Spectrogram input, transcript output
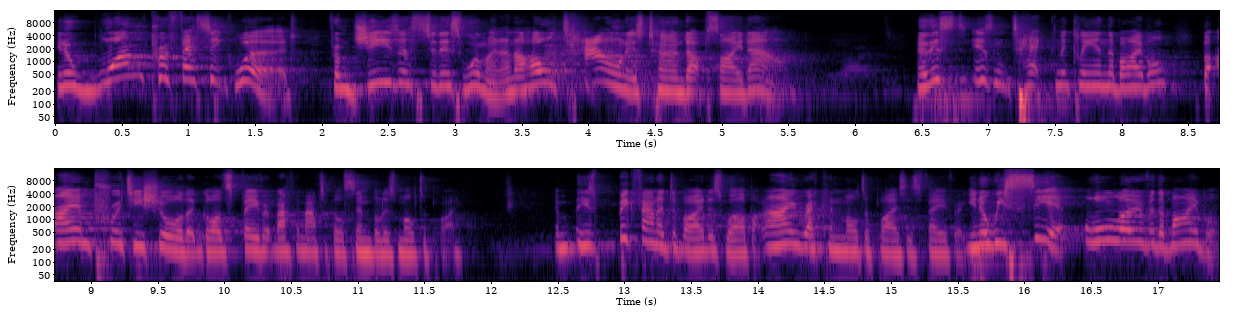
You know, one prophetic word from Jesus to this woman, and a whole town is turned upside down. Now, this isn't technically in the Bible, but I am pretty sure that God's favorite mathematical symbol is multiply. And he's a big fan of divide as well, but I reckon multiply is his favorite. You know, we see it all over the Bible.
